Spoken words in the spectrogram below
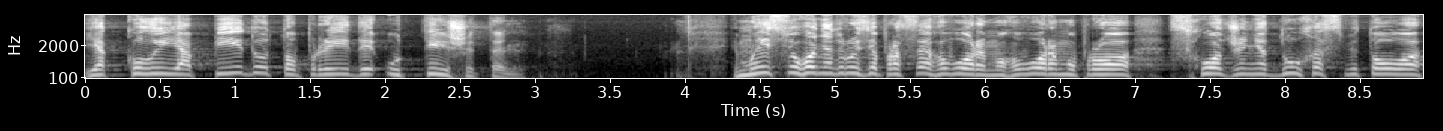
як коли я піду, то прийде утішитель. Ми сьогодні, друзі, про це говоримо. Говоримо про сходження Духа Святого,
